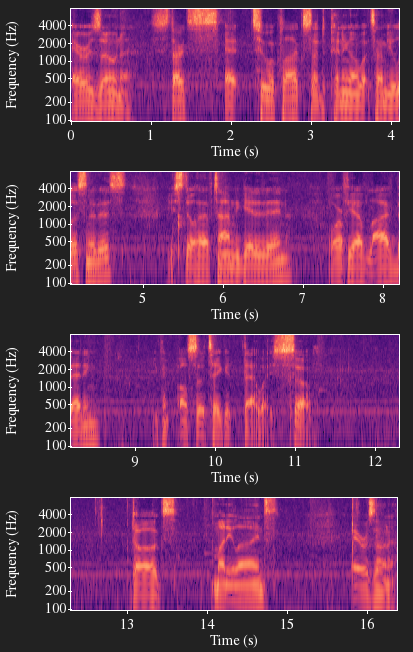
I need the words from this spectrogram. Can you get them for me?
Arizona starts at 2 o'clock. So depending on what time you listen to this, you still have time to get it in. Or if you have live betting, you can also take it that way. So, dogs, money lines, Arizona.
